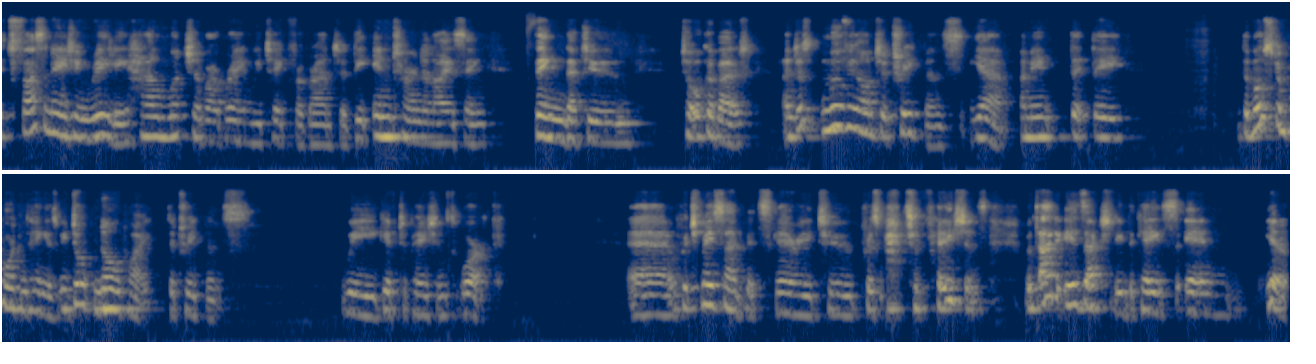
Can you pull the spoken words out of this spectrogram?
it's fascinating, really, how much of our brain we take for granted. The internalizing thing that you talk about. And just moving on to treatments, yeah, I mean, the, the, the most important thing is we don't know why the treatments we give to patients work, uh, which may sound a bit scary to prospective patients, but that is actually the case in you know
